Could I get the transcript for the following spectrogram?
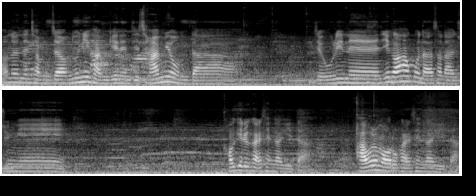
선우는 점점 눈이 감기는지 잠이 온다. 이제 우리는 이거 하고 나서 나중에 거기를 갈 생각이다. 밥을 먹으러 갈 생각이다.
